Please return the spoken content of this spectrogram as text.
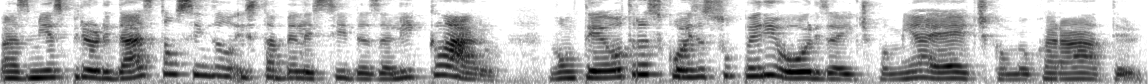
as minhas prioridades estão sendo estabelecidas ali, claro. Vão ter outras coisas superiores aí, tipo a minha ética, o meu caráter,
